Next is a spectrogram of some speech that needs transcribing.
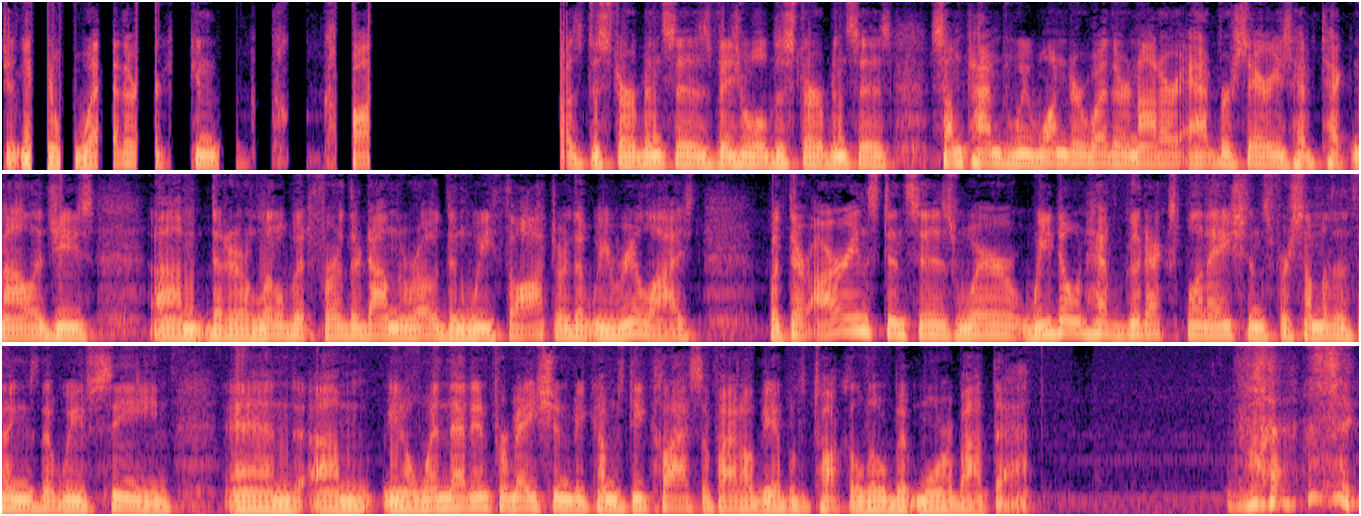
You know, weather can cause disturbances, visual disturbances. Sometimes we wonder whether or not our adversaries have technologies um, that are a little bit further down the road than we thought or that we realized. But there are instances where we don't have good explanations for some of the things that we've seen. And, um, you know, when that information becomes declassified, I'll be able to talk a little bit more about that.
